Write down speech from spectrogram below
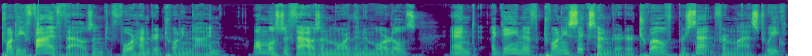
25,429, almost a thousand more than Immortals, and a gain of 2,600 or 12% from last week.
